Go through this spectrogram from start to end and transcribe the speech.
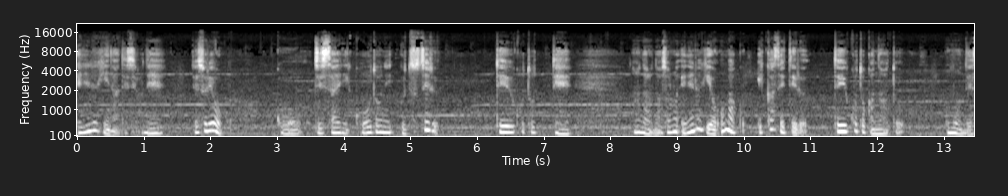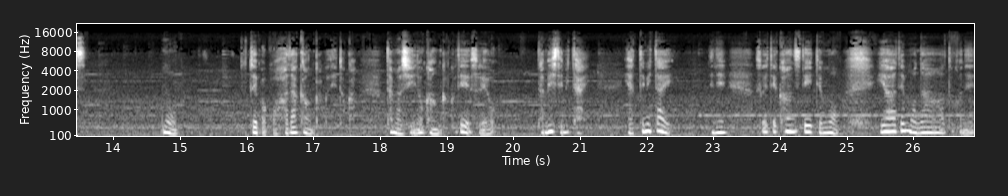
エネルギーなんですよね。でそれをこう実際に行動に移せるっていうことってなんだろうなそのエネルギーをうまく活かせてるっていうことかなと思うんです。もう例えばこう肌感覚でと魂の感覚でそれを試してみたい。やってみたい。でねそうやって感じていてもいやでもなとかね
